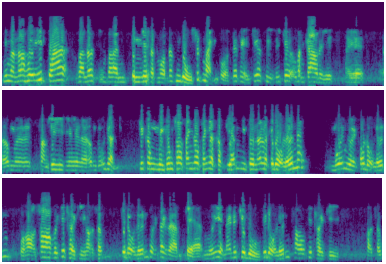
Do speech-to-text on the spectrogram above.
Nhưng mà nó hơi ít quá, và nó, và từng nhân vật một nó không đủ sức mạnh của cái thể trước, thì cái trước ông văn cao thì hay ờ, ông ờ, phạm duy thì là ông đỗ nhuận. Chứ không, mình không so sánh so sánh là khập khiễng, nhưng tôi nói là cái độ lớn đấy mỗi người có độ lớn của họ so với cái thời kỳ họ sống. Cái độ lớn của cái tác giả trẻ mới hiện nay nó chưa đủ cái độ lớn sau cái thời kỳ họ sống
